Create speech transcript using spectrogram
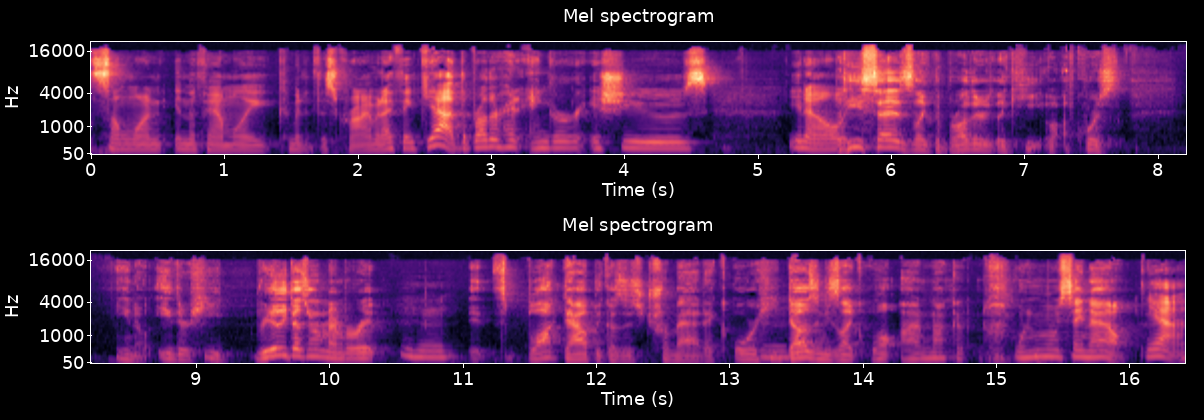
Someone in the family committed this crime, and I think yeah, the brother had anger issues. You know, But he says like the brother, like he, of course, you know, either he really doesn't remember it, Mm-hmm. it's blocked out because it's traumatic, or he does and he's like, well, I'm not gonna. What do you want me to say now? yeah,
